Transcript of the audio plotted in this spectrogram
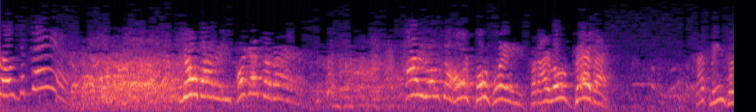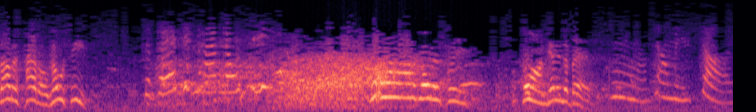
rode the bear? Nobody! Forget the bear! I rode the horse both ways, but I rode bareback. That means without a saddle, no seat. The bear didn't have no teeth. Go on, go to sleep. Go on, get into bed. Hmm, tell me a story.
